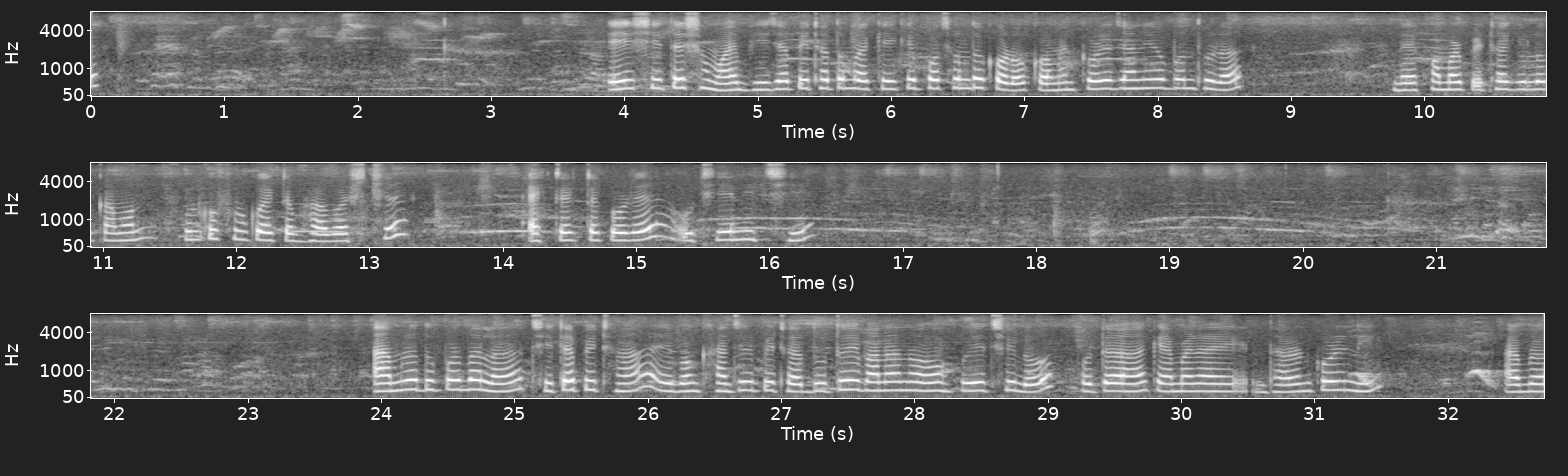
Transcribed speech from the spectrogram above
এই শীতের সময় ভিজা পিঠা তোমরা কে কে পছন্দ করো কমেন্ট করে জানিও বন্ধুরা। দেখো আমার পিঠাগুলো কেমন ফুলকো ফুলকো একটা ভাব আসছে। একটা একটা করে উঠিয়ে নিচ্ছি। আমরা দুপুরবেলা ছিটা পিঠা এবং খাঁজের পিঠা দুটোই বানানো হয়েছিল, ওটা ক্যামেরায় ধারণ করিনি। আমরা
